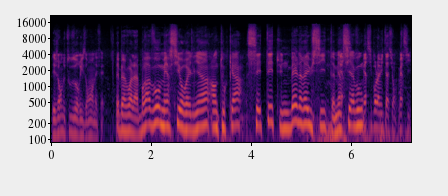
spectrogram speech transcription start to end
des gens de tous horizons, en effet. Et eh ben voilà, bravo, merci Aurélien. En tout cas, c'était une belle réussite. merci. à vous. Merci pour l'invitation. Merci.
